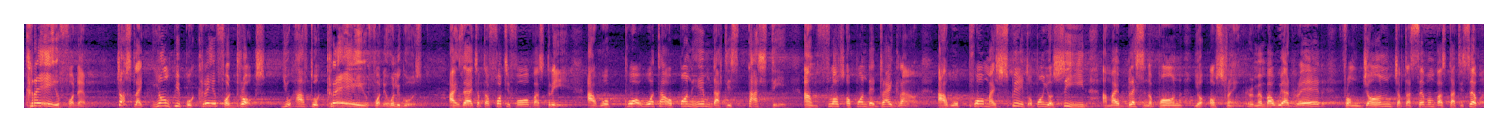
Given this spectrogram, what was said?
crave for them. Just like young people crave for drugs, you have to crave for the Holy Ghost. Isaiah chapter 44, verse 3 I will pour water upon him that is thirsty and floods upon the dry ground. I will pour my spirit upon your seed and my blessing upon your offspring. Remember, we had read from John chapter 7, verse 37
